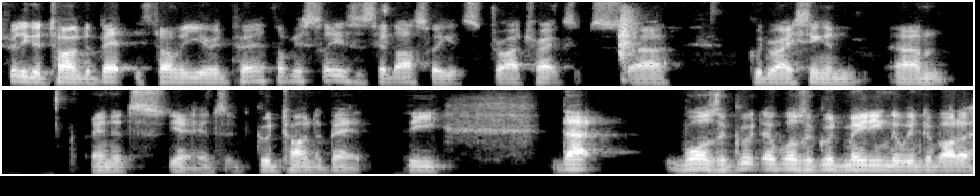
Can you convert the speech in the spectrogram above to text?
it's really good time to bet this time of year in Perth. Obviously, as I said last week, it's dry tracks, it's uh, good racing, and um, and it's yeah, it's a good time to bet. The that was a good it was a good meeting, the Winterbottom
